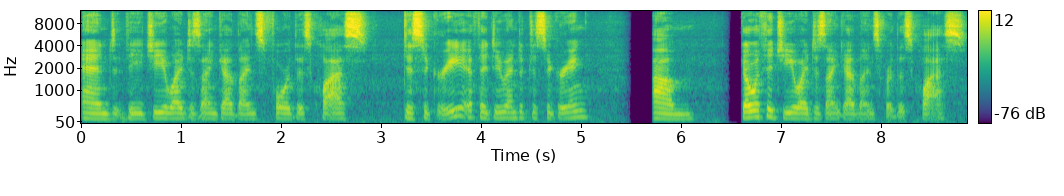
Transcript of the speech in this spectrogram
and the GUI design guidelines for this class disagree, if they do end up disagreeing, um, go with the GUI design guidelines for this class.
